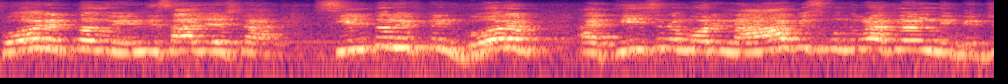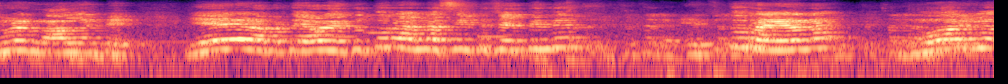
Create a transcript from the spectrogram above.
ఫోన్ ఎత్తదు ఎన్నిసార్లు చేసినా. సిల్ట్ లిఫ్టింగ్ ఘోరం. అది తీసిన మోరి నా ఆఫీస్ ముందు కూడా అట్లా ఉంది. మీరు చూడండి కావాలంటే ఏ లేకపోతే ఎవరు ఎత్తుతున్నారు అన్న సిల్ట్ చెత్తింది ఎత్తుతున్నారు ఏదైనా? మోరిలో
